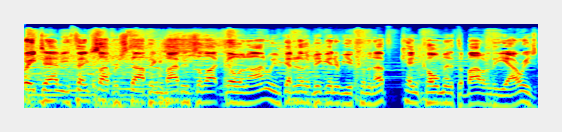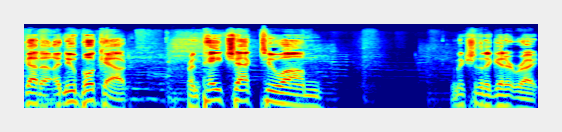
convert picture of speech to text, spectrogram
Great to have you. Thanks a lot for stopping by. There's a lot going on. We've got another big interview coming up. Ken Coleman at the bottom of the hour. He's got a, a new book out, from paycheck to um. Make sure that I get it right.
